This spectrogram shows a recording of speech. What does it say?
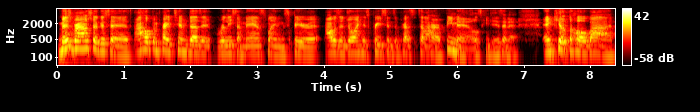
Miss Brown Sugar says, I hope and pray Tim doesn't release a mansplaining spirit. I was enjoying his precincts and press until I heard females. He did say that and killed the whole vibe.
